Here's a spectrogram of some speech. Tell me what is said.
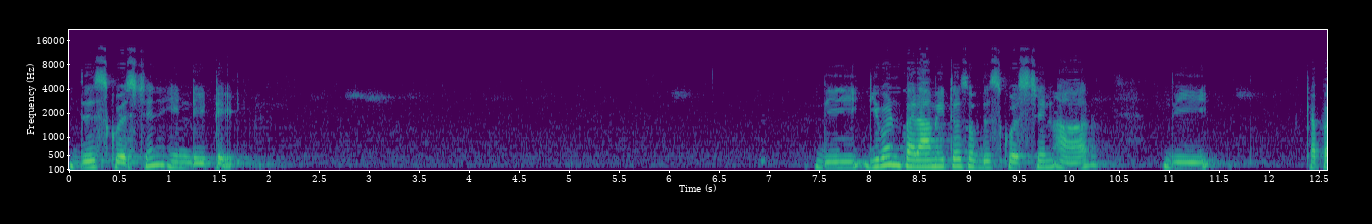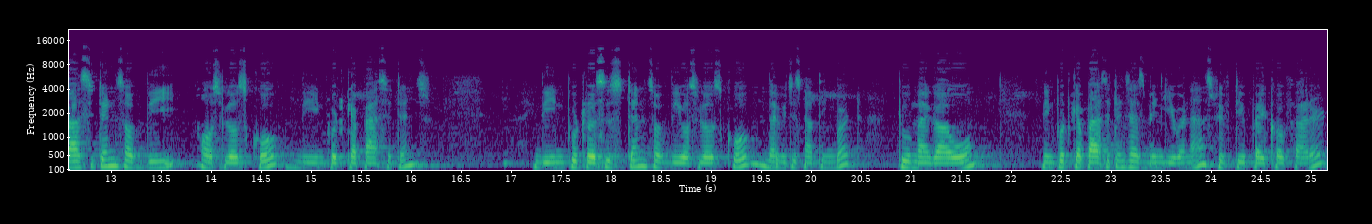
this question in detail. The given parameters of this question are the capacitance of the oscilloscope, the input capacitance, the input resistance of the oscilloscope that which is nothing but 2 mega ohm. The input capacitance has been given as 50 picofarad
